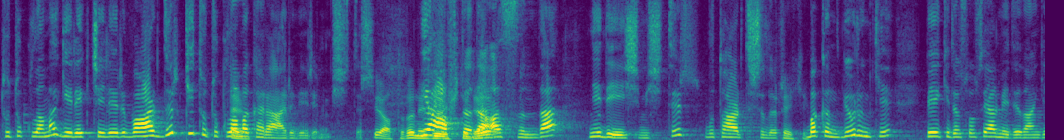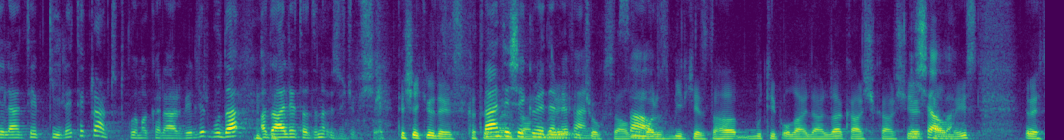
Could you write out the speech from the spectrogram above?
tutuklama gerekçeleri vardır ki tutuklama Evet. kararı verilmiştir. Bir haftada ne bir değişti haftada de- aslında ne değişmiştir bu tartışılır. Peki. Bakın görün ki belki de sosyal medyadan gelen tepkiyle tekrar tutuklama kararı verilir. Bu da adalet adına üzücü bir şey. Teşekkür ederiz katılımlarınızdan teşekkür ederim dolayı. efendim. Çok sağ olun. Sağ olun. Umarız bir kez daha bu tip olaylarla karşı karşıya İnşallah. kalmayız. Evet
